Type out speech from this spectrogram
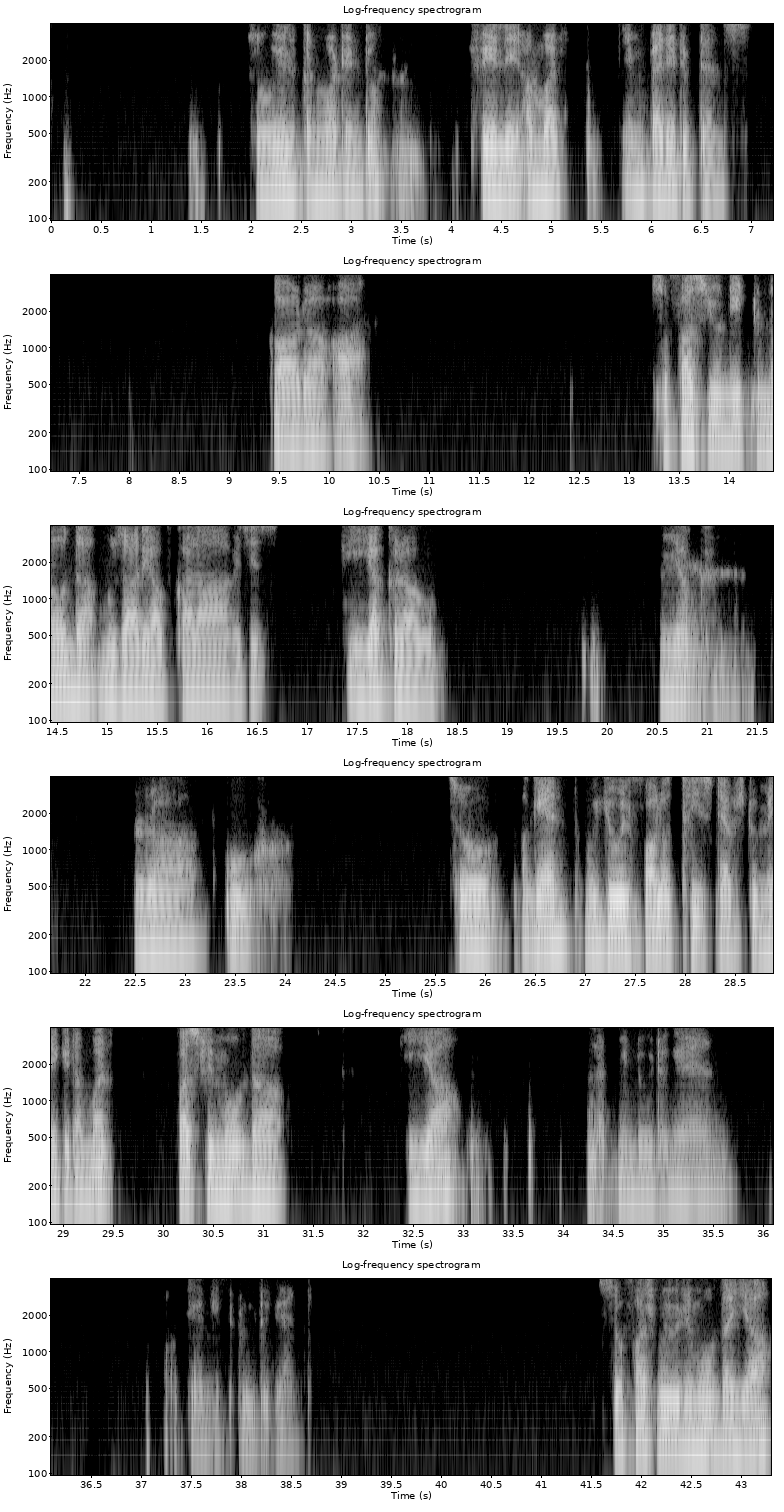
so we'll convert into Fele Amal, imperative tense. Kara'a. So first you need to know the Muzari of Kara, which is Yakrau. Yakra'u. So again, you will follow three steps to make it a Amar. First remove the yeah. Let me do it again. Okay I need to do it again. So first we will remove the ya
